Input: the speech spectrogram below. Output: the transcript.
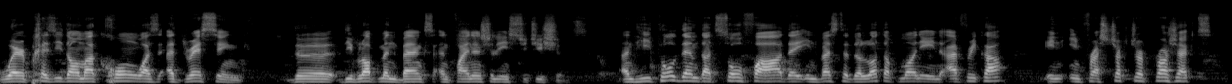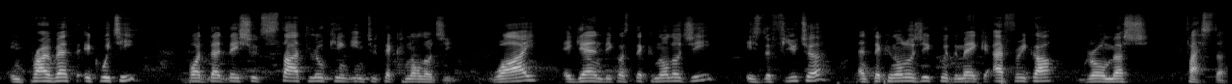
where President Macron was addressing the development banks and financial institutions. And he told them that so far they invested a lot of money in Africa, in infrastructure projects, in private equity, but that they should start looking into technology. Why? Again, because technology is the future and technology could make Africa grow much faster.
